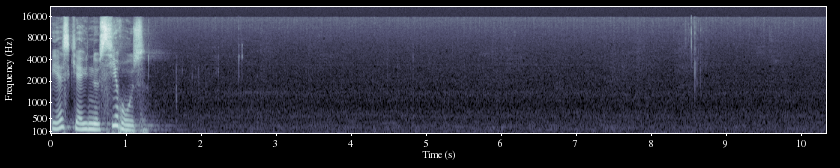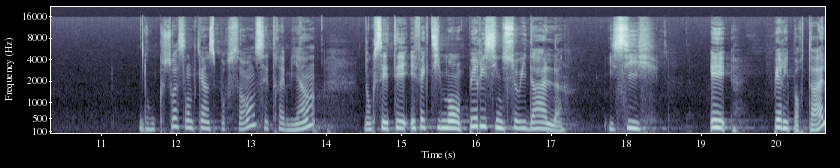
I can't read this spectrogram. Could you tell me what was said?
Et est-ce qu'il y a une cirrhose? Donc 75%, c'est très bien. Donc c'était effectivement périsinusoïdal ici et périportal.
